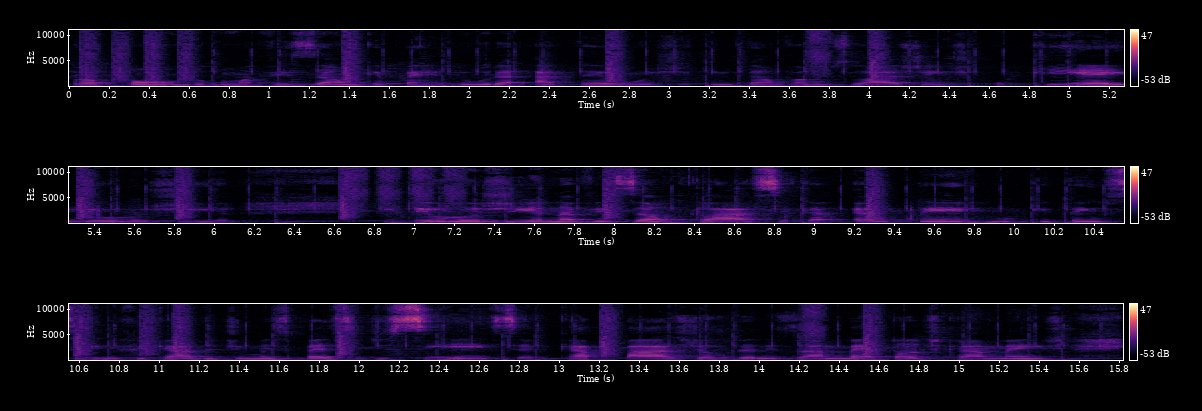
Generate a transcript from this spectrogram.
propondo uma visão que perdura até hoje. Então vamos lá, gente. O que é ideologia? Ideologia, na visão clássica, é o termo que tem o significado de uma espécie de ciência capaz de organizar metodicamente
